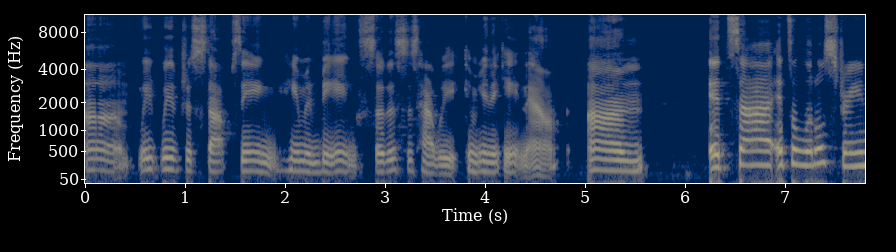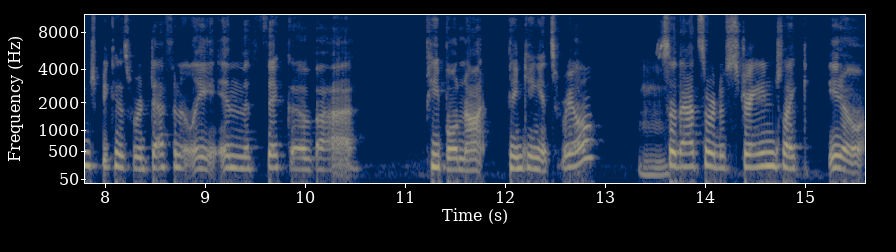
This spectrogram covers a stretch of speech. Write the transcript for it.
Um, we we've just stopped seeing human beings, so this is how we communicate now. Um, it's uh, it's a little strange because we're definitely in the thick of uh, people not thinking it's real. Mhm. So that's sort of strange. Like you know,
